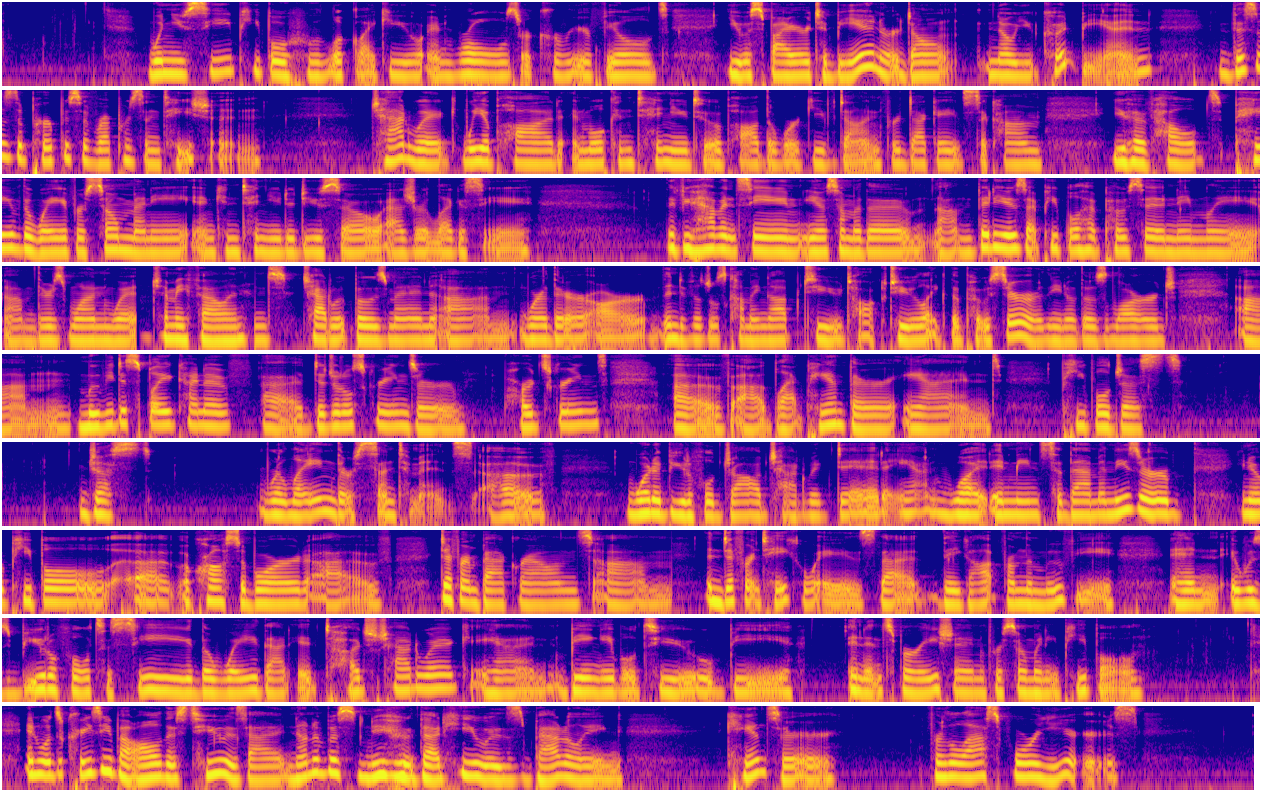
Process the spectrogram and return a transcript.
When you see people who look like you in roles or career fields you aspire to be in or don't know you could be in, this is the purpose of representation. Chadwick, we applaud and will continue to applaud the work you've done for decades to come. You have helped pave the way for so many and continue to do so as your legacy if you haven't seen, you know, some of the um, videos that people have posted, namely, um, there's one with Jimmy Fallon. and Chadwick Boseman, um, where there are individuals coming up to talk to like the poster or you know those large um, movie display kind of uh, digital screens or hard screens of uh, Black Panther, and people just just relaying their sentiments of what a beautiful job Chadwick did and what it means to them. And these are, you know, people uh, across the board of different backgrounds um, and different takeaways that they got from the movie. And it was beautiful to see the way that it touched Chadwick and being able to be an inspiration for so many people. And what's crazy about all this, too, is that none of us knew that he was battling cancer for the last four years.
